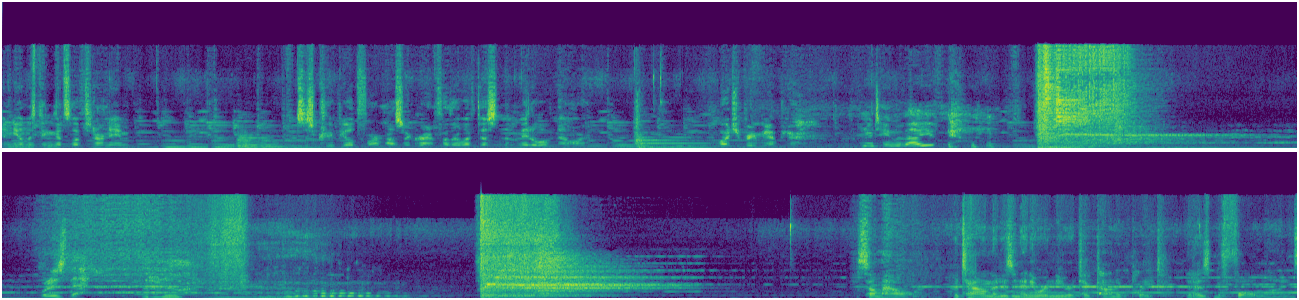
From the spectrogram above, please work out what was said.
And the only thing that's left in our name is this creepy old farmhouse our grandfather left us in the middle of nowhere. Why'd you bring me up here? Entertainment value? What is that? I don't know. Somehow, a town that isn't anywhere near a tectonic plate, that has no fault lines,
